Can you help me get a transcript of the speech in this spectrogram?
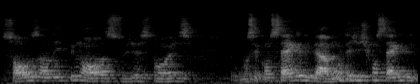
Só usando hipnose, sugestões. Você consegue ligar, muita gente consegue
